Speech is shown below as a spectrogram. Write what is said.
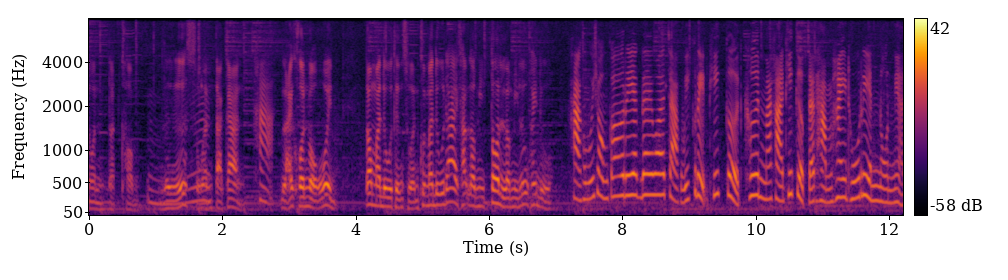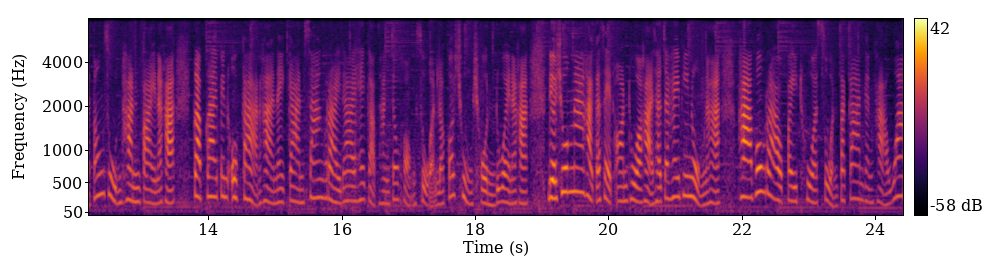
นน .com อืมหรือสวนตาก้านค่ะหลายคนบอกโอ้ย ต้องมาดูถึงสวนคุณมาดูได้ครับ เรามีต้นเรามีลูกให้ดู ค่ะคุณผู้ชมก็เรียกได้ว่าจากวิกฤตที่เกิดขึ้นนะคะ ที่เกือบจะทำให้ทุเรียนนนท์เนี่ยต้องสูญพันธุ์ไปนะคะ กลับกลายเป็นโอกาสค่ะในการสร้างรายได้ให้กับทั้งเจ้าของสวน แล้วก็ชุมชนด้วยนะคะ เดี๋ยวช่วงหน้าค่ะเกษตรออนทัวร์ค่ะชัดจะให้พี่หนุ่มนะคะ พาพวกเราไปทัวร์สวนตะก้านกันค่ะ ว่า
